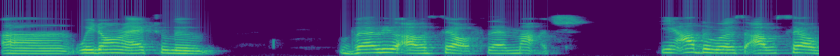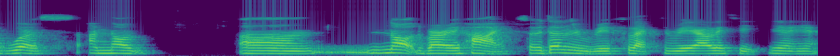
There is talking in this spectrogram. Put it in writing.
uh, we don't actually value ourselves that much. In other words, our self-worth are not, uh, not very high. So it doesn't reflect reality. Yeah, yeah.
